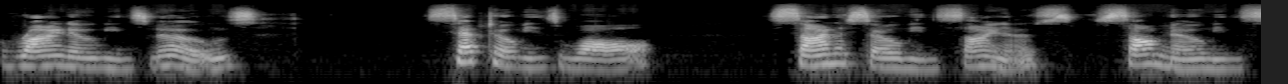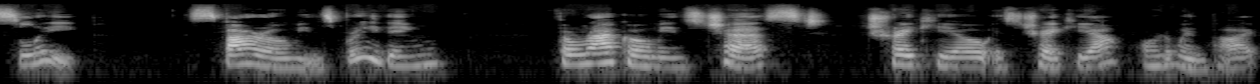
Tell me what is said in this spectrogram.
Rhino means nose. Septo means wall. Sinuso means sinus. Somno means sleep. Spiro means breathing. Thoraco means chest. Tracheo is trachea, or the windpipe,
